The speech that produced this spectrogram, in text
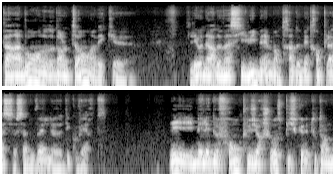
par un bond dans le temps avec euh, Léonard de Vinci lui-même en train de mettre en place sa nouvelle euh, découverte. Et il met les deux fronts plusieurs choses, puisque tout en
